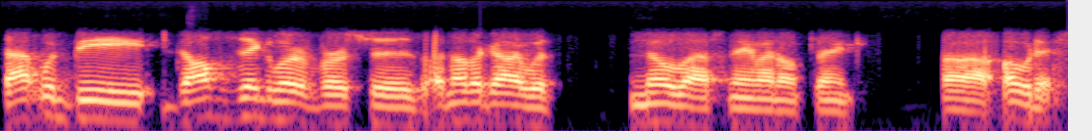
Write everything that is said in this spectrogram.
That would be Dolph Ziggler versus another guy with no last name, I don't think, uh, Otis.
